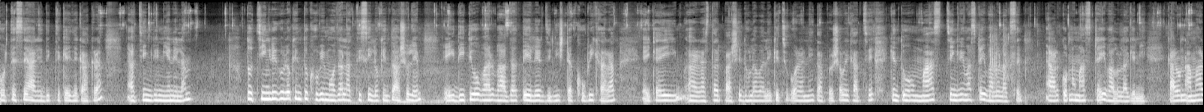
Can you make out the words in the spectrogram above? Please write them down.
করতেছে আর এদিক থেকে এই যে কাঁকড়া আর চিংড়ি নিয়ে নিলাম। তো চিংড়িগুলো কিন্তু খুবই মজা লাগতেছিল, কিন্তু আসলে এই দ্বিতীয়বার ভাজা তেলের জিনিসটা খুবই খারাপ। এইটাই, আর রাস্তার পাশে ধুলাবালি কিছু করার নেই, তারপর সবাই খাচ্ছে। কিন্তু মাছ, চিংড়ি মাছটাই ভালো লাগছে। আর কোনো মাছটাই ভালো লাগেনি। কারণ আমার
